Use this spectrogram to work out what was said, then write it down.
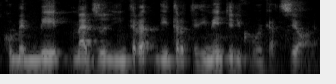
come me, mezzo di, intra, di intrattenimento e di comunicazione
